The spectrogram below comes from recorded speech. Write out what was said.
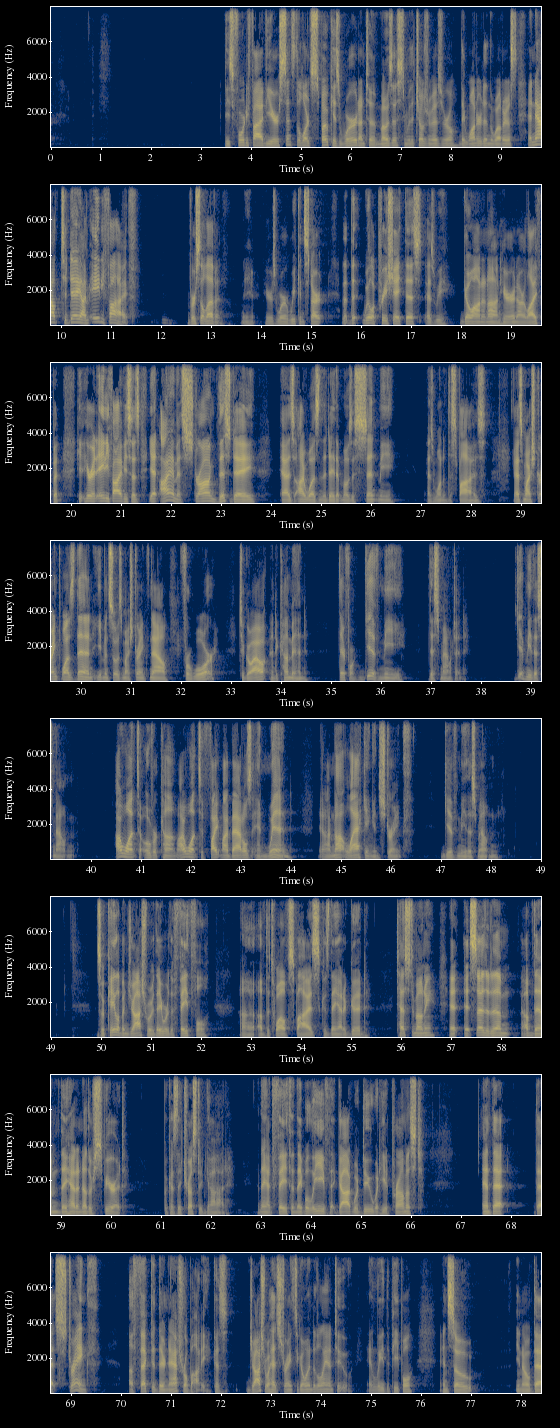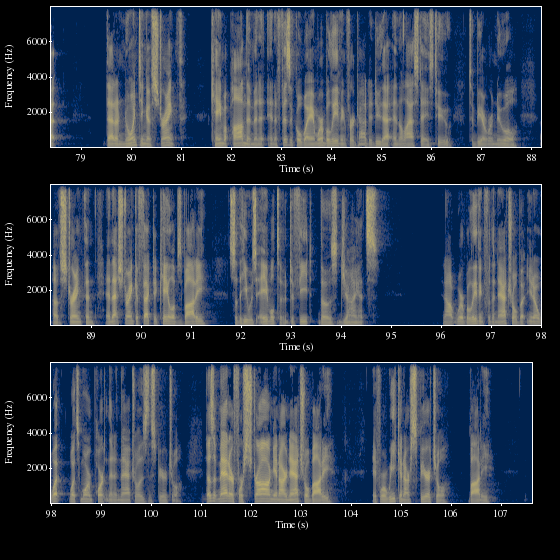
These 45 years since the Lord spoke his word unto Moses and with the children of Israel, they wandered in the wilderness. And now today I'm 85. Verse 11. Here's where we can start. We'll appreciate this as we go on and on here in our life. But here at 85, he says, Yet I am as strong this day as I was in the day that Moses sent me as one of the spies. As my strength was then, even so is my strength now for war, to go out and to come in. Therefore, give me this mountain. Give me this mountain. I want to overcome. I want to fight my battles and win, and I'm not lacking in strength. Give me this mountain. So Caleb and Joshua, they were the faithful uh, of the 12 spies because they had a good testimony. It, it says of them, of them, they had another spirit because they trusted God and they had faith and they believed that God would do what he had promised. And that, that strength affected their natural body because Joshua had strength to go into the land too and lead the people. And so, you know, that, that anointing of strength came upon them in a, in a physical way. And we're believing for God to do that in the last days too, to be a renewal of strength. And, and that strength affected Caleb's body so that he was able to defeat those giants. Now we're believing for the natural, but you know what, what's more important than the natural is the spiritual. It doesn't matter if we're strong in our natural body, if we're weak in our spiritual body,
